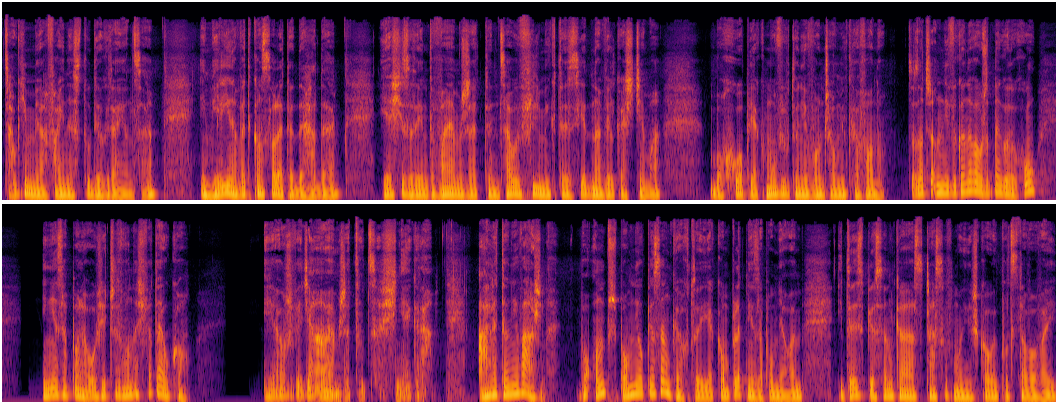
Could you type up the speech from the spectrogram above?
całkiem miała fajne studio grające i mieli nawet konsoletę DHD. I ja się zorientowałem, że ten cały filmik to jest jedna wielka ściema, bo chłop jak mówił, to nie włączał mikrofonu. To znaczy on nie wykonywał żadnego ruchu i nie zapalało się czerwone światełko. I ja już wiedziałem, że tu coś nie gra. Ale to nieważne, bo on przypomniał piosenkę, o której ja kompletnie zapomniałem i to jest piosenka z czasów mojej szkoły podstawowej,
